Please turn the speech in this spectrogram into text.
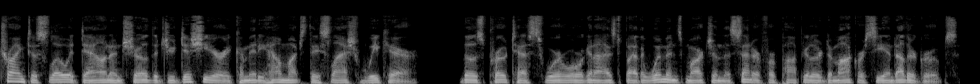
trying to slow it down and show the Judiciary Committee how much they slash we care. Those protests were organized by the Women's March and the Center for Popular Democracy and other groups.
